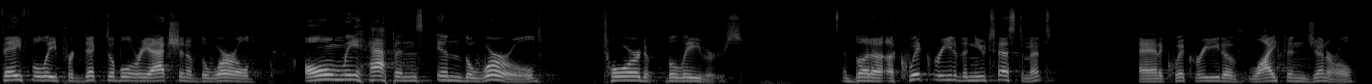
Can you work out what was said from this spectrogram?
faithfully predictable reaction of the world, only happens in the world toward believers. But a, a quick read of the New Testament and a quick read of life in general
